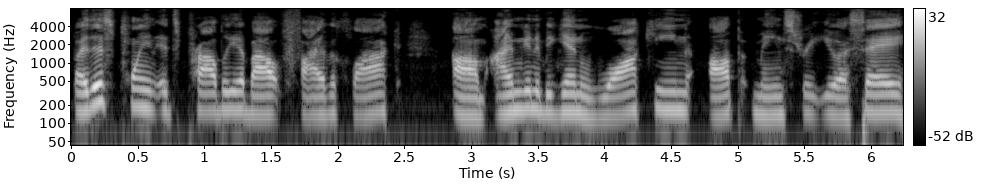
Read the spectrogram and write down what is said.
By this point, it's probably about five o'clock. Um, I'm going to begin walking up Main Street, USA.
